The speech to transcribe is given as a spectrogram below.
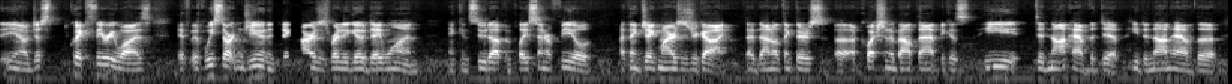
you know just quick theory wise if, if we start in June and Jake Meyers is ready to go day one and can suit up and play center field, I think Jake Meyers is your guy. I, I don't think there's a question about that because he did not have the dip. He did not have the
